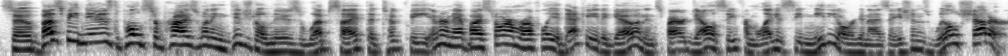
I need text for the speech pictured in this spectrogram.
So, BuzzFeed News, the Pulitzer Prize winning digital news website that took the internet by storm roughly a decade ago and inspired jealousy from legacy media organizations, will shutter.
